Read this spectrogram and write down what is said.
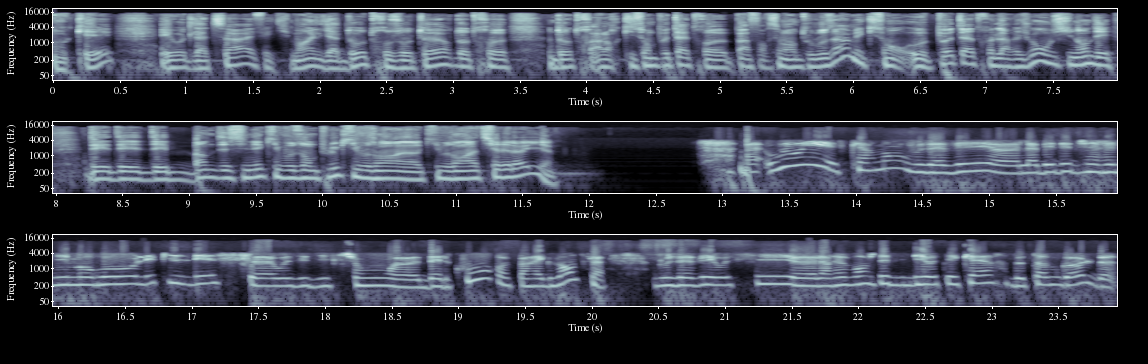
Ok. Et au-delà de ça, effectivement, il y a d'autres auteurs, d'autres, d'autres, alors qui sont peut-être euh, pas forcément toulousains, mais qui sont euh, peut-être de la région, ou sinon des, des, des, des bandes dessinées qui vous ont plu, qui vous ont, qui vous ont attiré l'œil? Bah, oui, oui, clairement, vous avez euh, la BD de Jérémy Moreau, L'Épilis euh, aux éditions euh, Delcourt, par exemple. Vous avez aussi euh, La Revanche des bibliothécaires de Tom Gold.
